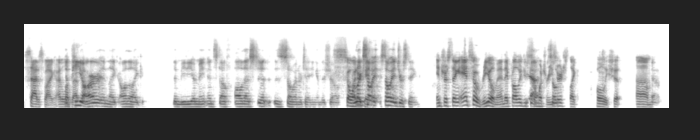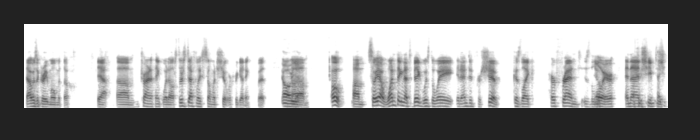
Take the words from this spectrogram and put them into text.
satisfying. I the love that. The PR and like all the like the media maintenance stuff. All that shit is so entertaining in the show. So like so so interesting. Interesting and so real, man. They probably do so Yeah, much so- research. like, holy shit. Um, Yeah. that was a great moment though. Yeah. Um, I'm trying to think what else. There's definitely so much shit we're forgetting, but Oh yeah. Um, oh, um, so yeah, one thing that's big was the way it ended for Shiv, because like her friend is the Yep. lawyer, and then she, she-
